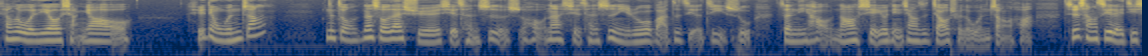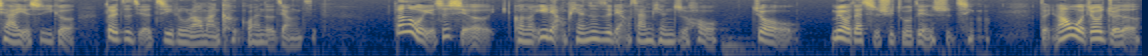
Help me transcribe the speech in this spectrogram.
像是我也有想要写点文章，那种那时候在学写程式的时候，那写程式你如果把自己的技术整理好，然后写有点像是教学的文章的话，其实长期累积下来也是一个对自己的记录，然后蛮可观的这样子。但是我也是写了可能一两篇，甚至两三篇之后，就没有再持续做这件事情了。对，然后我就觉得，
